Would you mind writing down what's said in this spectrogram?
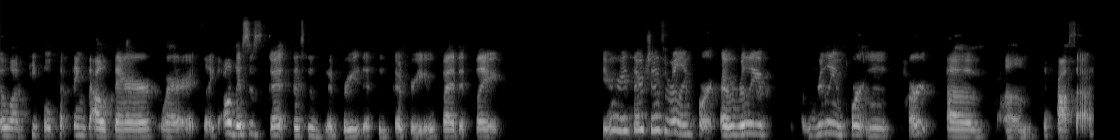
a lot of people put things out there where it's like, oh, this is good, this is good for you, this is good for you, but it's like doing research is really important, a really really important part of um, the process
